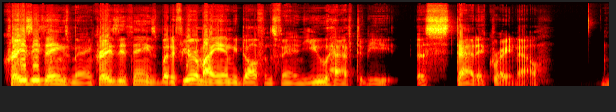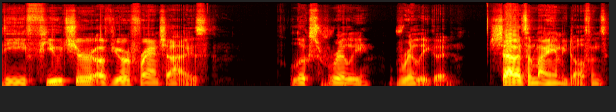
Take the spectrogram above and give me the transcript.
Crazy things, man. Crazy things. But if you're a Miami Dolphins fan, you have to be ecstatic right now. The future of your franchise looks really, really good. Shout out to Miami Dolphins.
